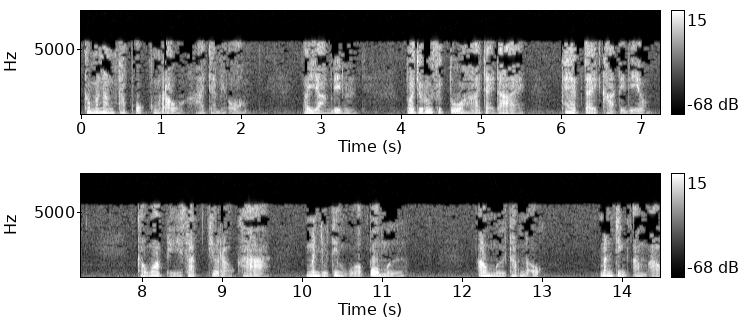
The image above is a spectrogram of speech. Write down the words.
เข้ามานั่งทับอกของเราหายใจไม่ออก พยายามดิ้นพอจะรู้สึกตัวหายใจได้ แทบใจขาดทีเดียวเขาว่าผีสัตว์ที่เราฆ่า มันอยู่ที่หัวโป้มือ เอามือทับหน้าอก มันจึงอำเอา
